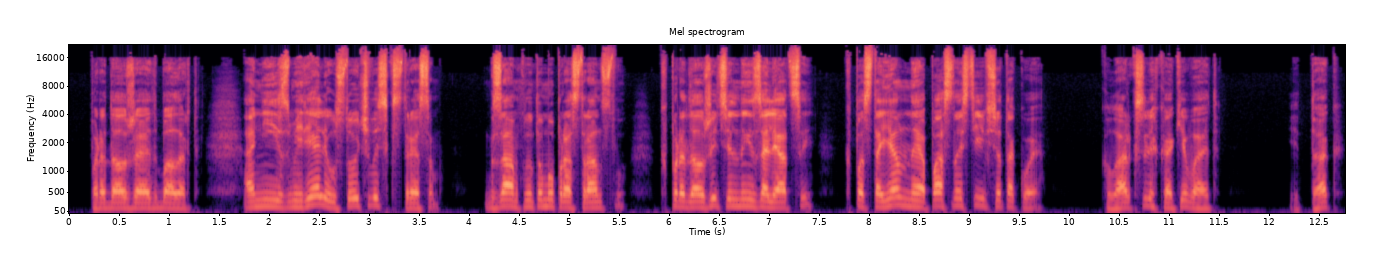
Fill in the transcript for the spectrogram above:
— продолжает Баллард. «Они измеряли устойчивость к стрессам, к замкнутому пространству, к продолжительной изоляции, к постоянной опасности и все такое». Кларк слегка кивает. «Итак?»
